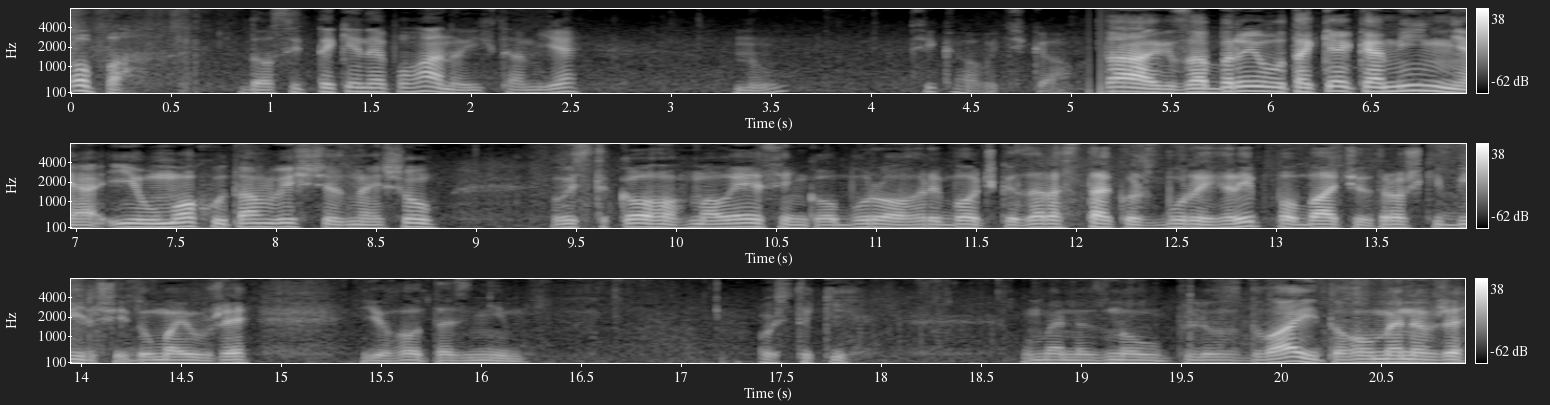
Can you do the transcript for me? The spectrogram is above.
Опа! Досить таки непогано їх там є. Ну, цікаво, цікаво. Так, забрив таке каміння і у моху там вище знайшов ось такого малесенького бурого грибочка. Зараз також бурий гриб побачив, трошки більший. Думаю, вже його та зніму. Ось такі. У мене знову плюс 2 і того в мене вже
